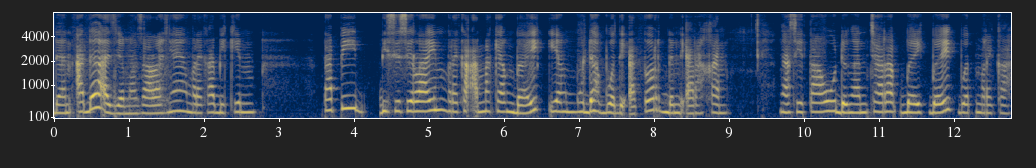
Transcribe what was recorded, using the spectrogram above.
dan ada aja masalahnya yang mereka bikin. Tapi di sisi lain mereka anak yang baik yang mudah buat diatur dan diarahkan. Ngasih tahu dengan cara baik-baik buat mereka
